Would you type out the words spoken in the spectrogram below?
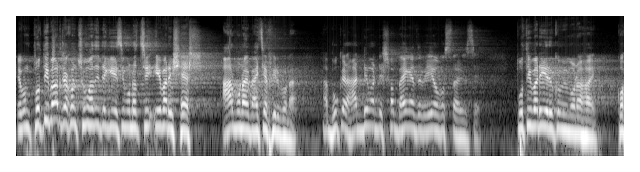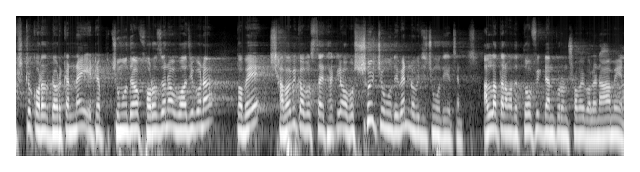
এবং প্রতিবার যখন চুমা দিতে গিয়েছি, মনে হচ্ছে এবারই শেষ, আর মনে হয় বাইচে ফিরবো না। বুকের হাড্ডি মাড্ডি সব ভেঙে যাবে, এই অবস্থা হয়েছে। প্রতিবারই এরকমই মনে হয়। কষ্ট করার দরকার নাই, এটা চুমু দেওয়া ফরজ না ওয়াজিব না। তবে স্বাভাবিক অবস্থায় থাকলে অবশ্যই চুমু দেবেন, নবীজি চুমু দিয়েছেন। আল্লাহ তালা আমাদের তৌফিক দান করুন, সবাই বলেন, আমেন।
